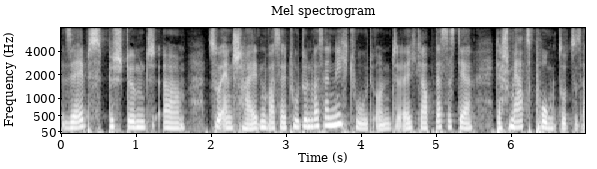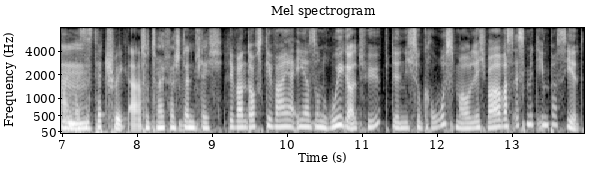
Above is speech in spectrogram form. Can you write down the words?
selbstbestimmt äh, zu entscheiden, was er tut und was er nicht tut. Und äh, ich glaube, das ist der, der Schmerzpunkt sozusagen, mhm. das ist der Trigger. Total verständlich. Lewandowski war ja eher so ein ruhiger Typ, der nicht so großmaulig war. Was ist mit ihm passiert?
